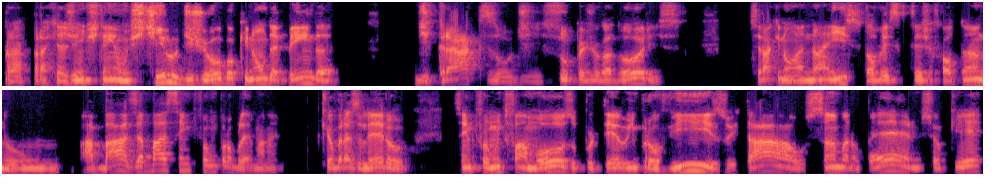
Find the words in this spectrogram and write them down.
para que a gente tenha um estilo de jogo que não dependa de craques ou de super jogadores. Será que não é, não é isso? Talvez que esteja faltando um, a base. A base sempre foi um problema, né? Porque o brasileiro sempre foi muito famoso por ter o improviso e tal, o samba no pé, não sei o quê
